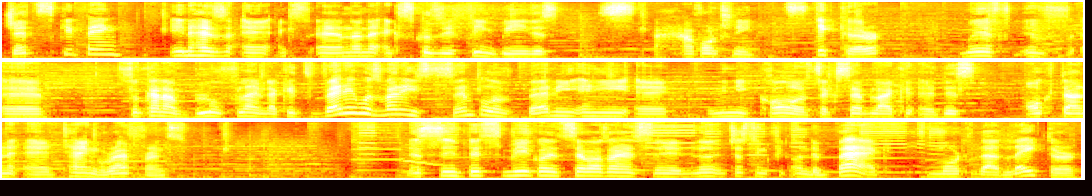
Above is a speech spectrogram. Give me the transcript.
jet ski thing. It has a, ex another exclusive thing being this, unfortunately, sticker with, uh, some kind of blue flame. Like it's very was very simple of any any uh, any colors except like uh, this Octane uh, tank reference. This this vehicle itself also has a uh, interesting thing on the back. More to that later.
